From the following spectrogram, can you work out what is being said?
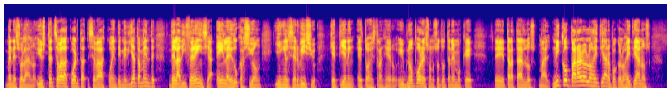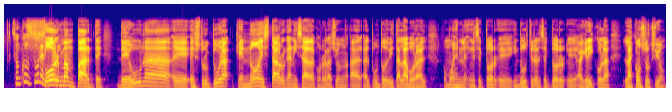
venezolano. Y usted se va, a dar cuenta, se va a dar cuenta inmediatamente de la diferencia en la educación y en el servicio que tienen estos extranjeros. Y no por eso nosotros tenemos que eh, tratarlos mal. Ni compararlos a los haitianos, porque los haitianos Son culturas forman parte de una eh, estructura que no está organizada con relación al punto de vista laboral, como es en, el sector eh, industrial, el sector agrícola, la construcción.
